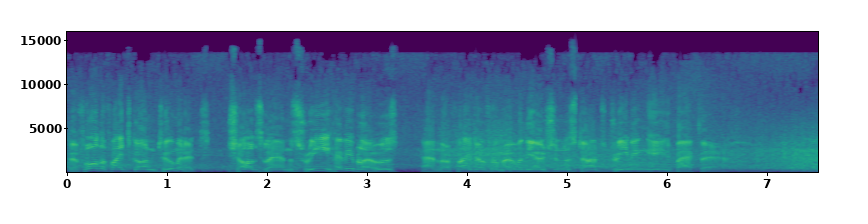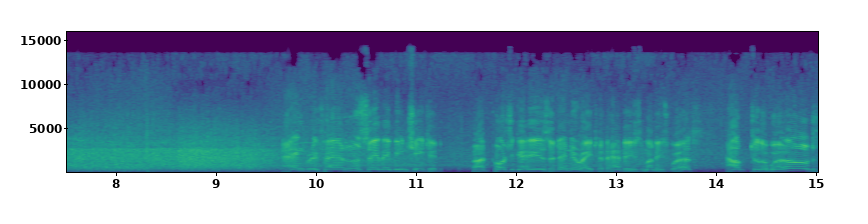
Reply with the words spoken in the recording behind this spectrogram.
Before the fight's gone two minutes, Scholz lands three heavy blows, and the fighter from over the ocean starts dreaming he's back there. Angry fans say they've been cheated, but Portuguez at any rate had had his money's worth. Out to the world,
